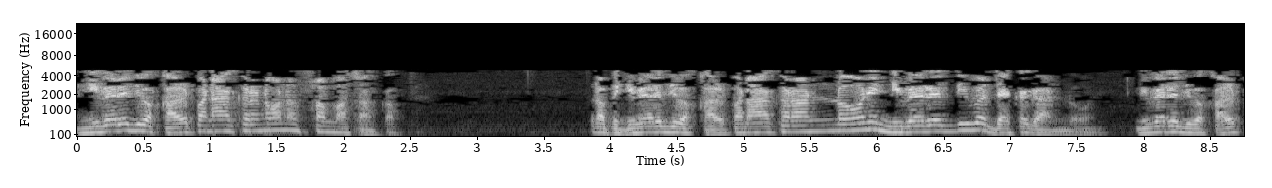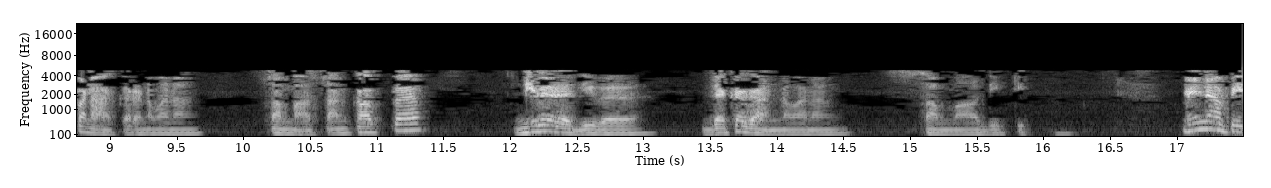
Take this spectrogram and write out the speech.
නිවැරදිව කල්පනා කරනවා නම් සම්මා සංකප්ප. අපි නිවැරදිව කල්පනා කරන්න ඕනේ, නිවැරදිව දැක ගන්න ඕනේ. නිවැරදිව කල්පනා කරනවා නම් සම්මා සංකප්ප, නිවැරදිව දැක ගන්නවා නම් සම්මා දිට්ඨි. මෙන්න අපි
